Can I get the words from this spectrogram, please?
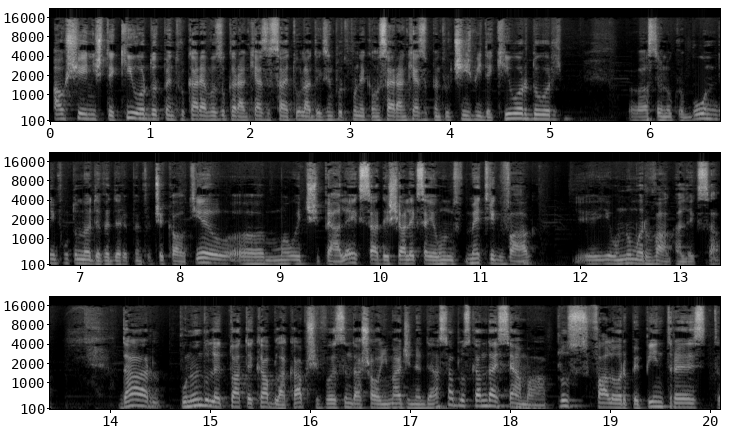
au și ei niște keyword-uri pentru care a văzut că ranchează site-ul ăla, de exemplu spune că un site ranchează pentru 5.000 de keyword-uri, uh, Asta e un lucru bun din punctul meu de vedere pentru ce caut eu. Mă uit și pe Alexa, deși Alexa e un metric vag, e un număr vag Alexa. Dar punându-le toate cap la cap și văzând așa o imagine de ansamblu, cam dai seama, plus follower pe Pinterest,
